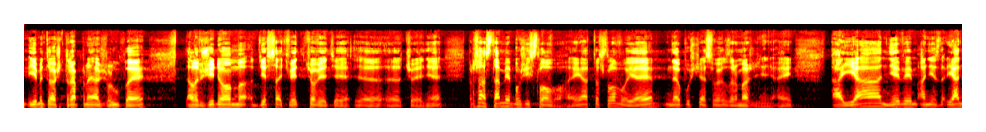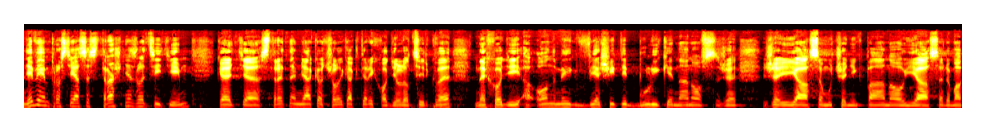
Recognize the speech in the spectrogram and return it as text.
je, je mi to až trapné, až hlupé, ale v Židom 10, čo viete, čo je, nie? Prosím vás, tam je Boží slovo, hej? A to slovo je, neupušťaj svého zhromaždění, hej? A já nevím ani, já nevím, prostě já se strašně zle cítím, keď eh, stretnem nějakého člověka, který chodil do církve, nechodí a on mi věší ty bulíky na nos, že, že já jsem učeník pánov, já se doma,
